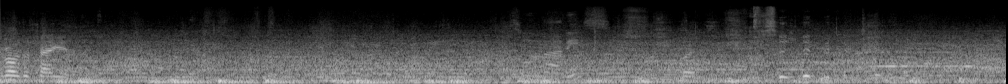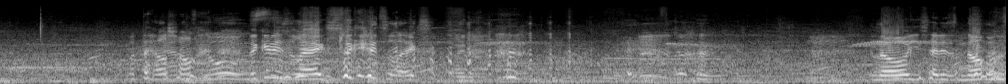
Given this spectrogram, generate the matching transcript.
SpongeBob the faggot. Nariz. What the hell, Sean? nose. Look at his legs. Look at his legs. no, you said his nose.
